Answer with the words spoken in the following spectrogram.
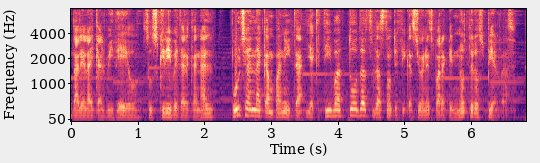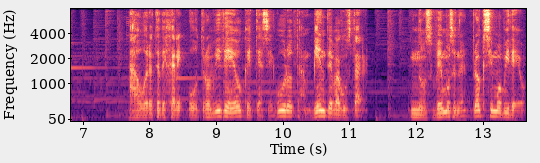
dale like al video, suscríbete al canal, pulsa en la campanita y activa todas las notificaciones para que no te los pierdas. Ahora te dejaré otro video que te aseguro también te va a gustar. Nos vemos en el próximo video.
